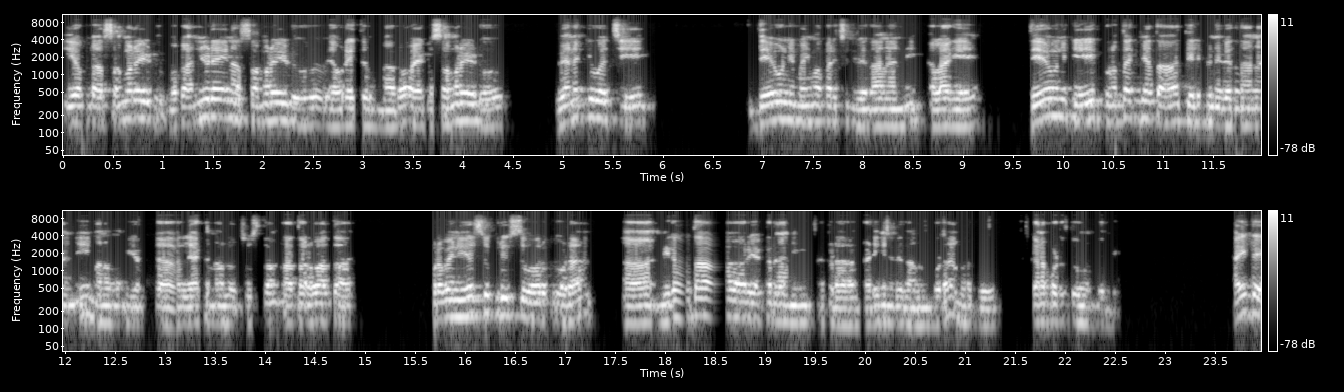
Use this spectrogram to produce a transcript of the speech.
ఈ యొక్క సమరయుడు ఒక అన్యుడైన సమరయుడు ఎవరైతే ఉన్నారో ఆ యొక్క సమరయుడు వెనక్కి వచ్చి దేవుని మహిమపరిచిన విధానాన్ని అలాగే దేవునికి కృతజ్ఞత తెలిపిన విధానాన్ని మనం ఈ యొక్క లేఖనాల్లో చూస్తాం. ఆ తర్వాత ప్రవీణ్ యేసుక్రీస్తు వారు కూడా ఆ మిగతా వారు ఎక్కడాని అక్కడ అడిగిన విధానం కూడా మనకు కనపడుతూ ఉంటుంది. అయితే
